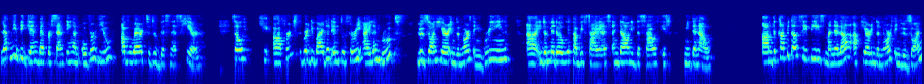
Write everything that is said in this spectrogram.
let me begin by presenting an overview of where to do business here. So uh, first, we're divided into three island groups. Luzon here in the north in green, uh, in the middle, we have Visayas, and down in the south is Mindanao. Um, the capital city is Manila, up here in the north in Luzon.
